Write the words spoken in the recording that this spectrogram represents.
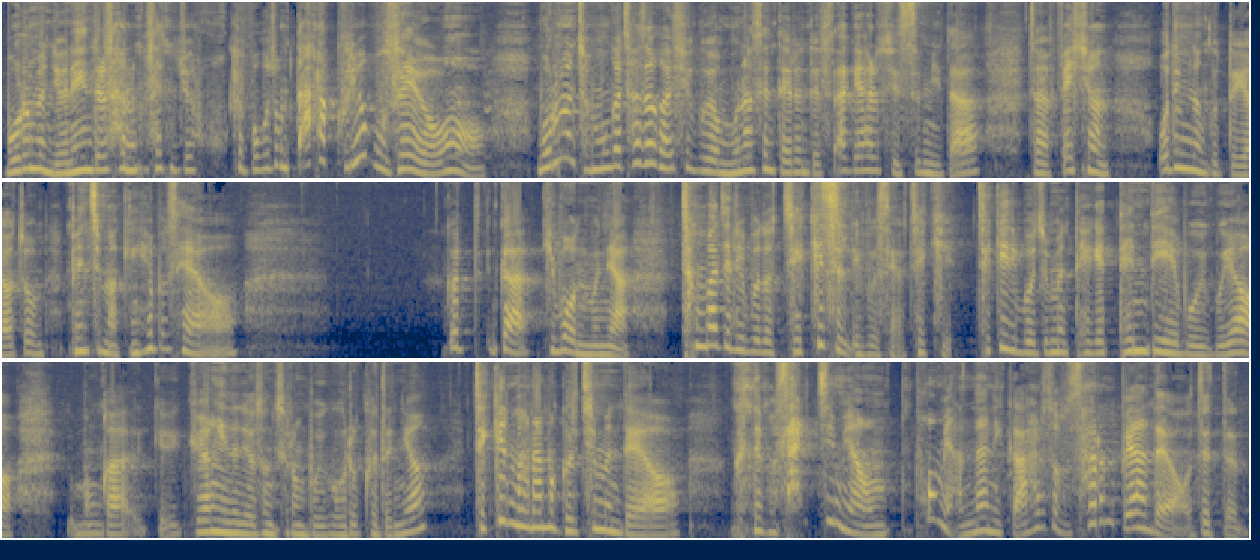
모르면 연예인들 사는 거 사진 좀 이렇게 보고 좀 따라 그려보세요. 모르면 전문가 찾아가시고요. 문화센터 이런 데 싸게 할 수 있습니다. 자 패션 옷 입는 것도요. 좀 벤치마킹 해보세요. 그, 그러니까 기본 뭐냐 청바지를 입어도 재킷을 입으세요. 재킷 재킷 입어주면 되게 댄디해 보이고요. 뭔가 교양 있는 여성처럼 보이고 그렇거든요. 재킷만 하면 걸치면 돼요. 근데 뭐 살찌면 폼이 안 나니까 할 수 없어 살은 빼야 돼요. 어쨌든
